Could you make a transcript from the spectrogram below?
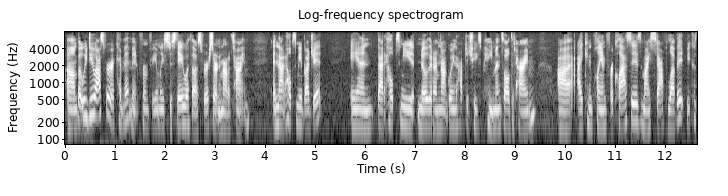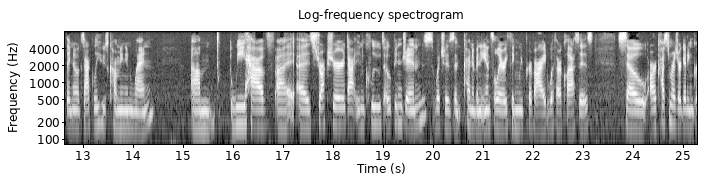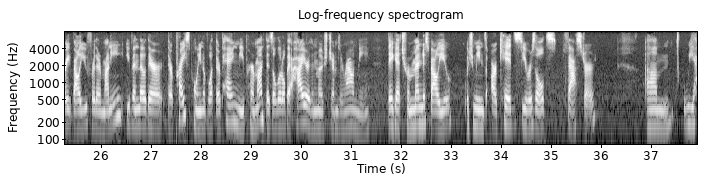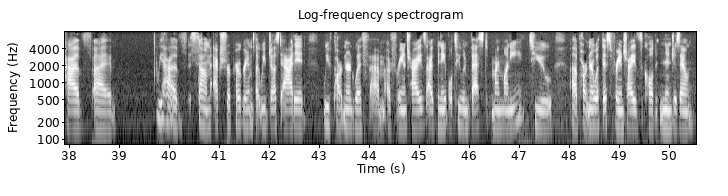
Um, but we do ask for a commitment from families to stay with us for a certain amount of time. And that helps me budget. And that helps me know that I'm not going to have to chase payments all the time. Uh, I can plan for classes. My staff love it because they know exactly who's coming and when. Um, we have uh, a structure that includes open gyms, which is kind of an ancillary thing we provide with our classes. So our customers are getting great value for their money, even though their their price point of what they're paying me per month is a little bit higher than most gyms around me. They get tremendous value, which means our kids see results faster. Um, we have uh, we have some extra programs that we've just added. We've partnered with um, a franchise. I've been able to invest my money to uh, partner with this franchise called Ninja Zone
